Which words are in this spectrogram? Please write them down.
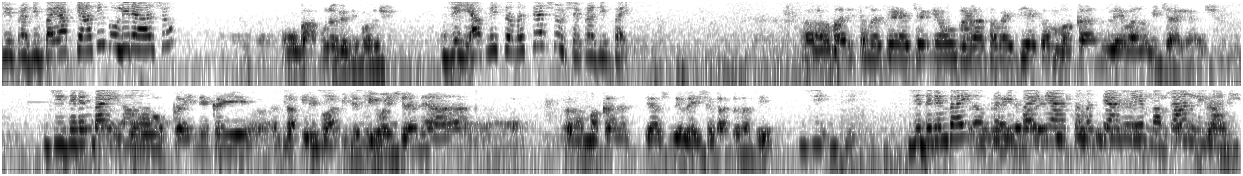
જી પ્રદીપભાઈ આપ ક્યાંથી બોલી રહ્યા છો? હું બાપુનગરથી બોલું છું. જી આપની સમસ્યા શું છે પ્રદીપભાઈ? મારી સમસ્યા એ છે કે હું ઘણા સમયથી એક મકાન લેવાનું વિચારી રહ્યો છું. જી ધીરેનભાઈ કઈ ને કઈ તકલીફો આવી જતી હોય છે અને આ મકાન અત્યાર સુધી લઈ શકાતો નથી. જી જી. જી ધીરેનભાઈ અ, પ્રદીપભાઈની આ સમસ્યા છે મકાન લેવાની.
